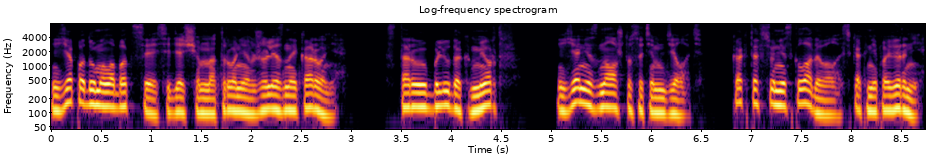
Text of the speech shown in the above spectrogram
Я подумал об отце, сидящем на троне в железной короне. Старый ублюдок мертв. Я не знал, что с этим делать. Как-то все не складывалось, как ни поверни.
